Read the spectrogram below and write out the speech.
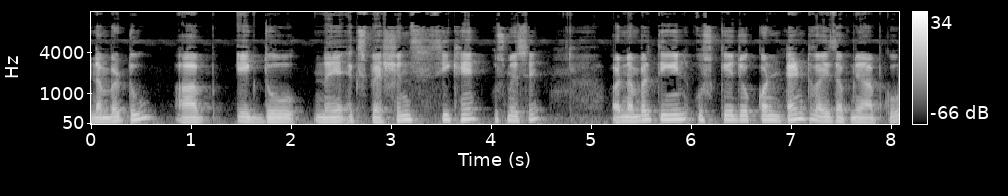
नंबर टू आप एक दो नए एक्सप्रेशंस सीखें उसमें से। और नंबर तीन, उसके जो कंटेंट वाइज अपने आप को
